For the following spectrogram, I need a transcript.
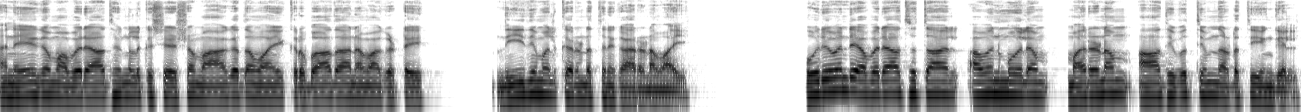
അനേകം അപരാധങ്ങൾക്ക് ശേഷം ആഗതമായി കൃപാദാനമാകട്ടെ നീതിമൽക്കരണത്തിന് കാരണമായി. ഒരുവന്റെ അപരാധത്താൽ അവൻ മൂലം മരണം ആധിപത്യം നടത്തിയെങ്കിൽ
